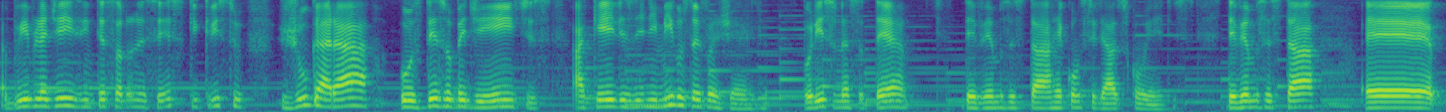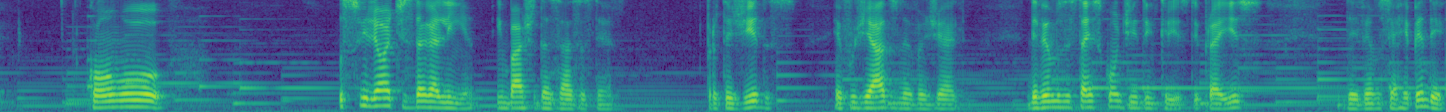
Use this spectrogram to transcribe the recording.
A Bíblia diz em Tessalonicenses que Cristo julgará os desobedientes, aqueles inimigos do Evangelho. Por isso, nessa terra, devemos estar reconciliados com eles. Devemos estar é, como os filhotes da galinha embaixo das asas dela. Protegidos, refugiados no Evangelho, devemos estar escondidos em Cristo e, para isso, devemos se arrepender.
